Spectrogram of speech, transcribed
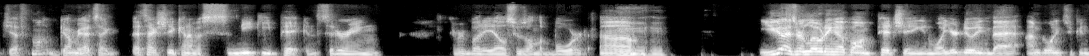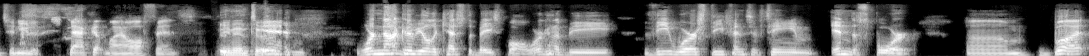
Jeff Montgomery. That's a that's actually kind of a sneaky pick considering everybody else who's on the board. Um, Mhm. You guys are loading up on pitching, and while you're doing that, I'm going to continue to stack up my offense. Lean into it. We're not going to be able to catch the baseball. We're going to be the worst defensive team in the sport. Um, but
